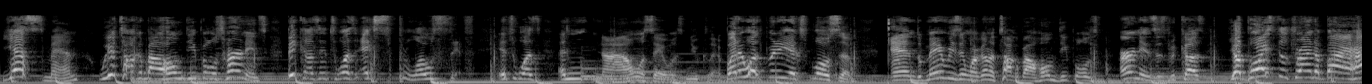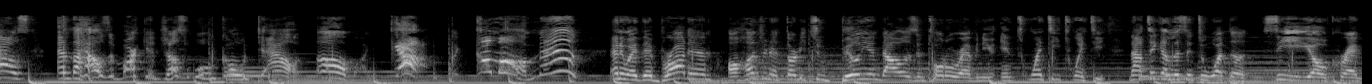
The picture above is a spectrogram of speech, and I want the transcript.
Yes, man. We're talking about Home Depot's earnings because it was explosive. It was, a, nah, I won't say it was nuclear, but it was pretty explosive. And the main reason we're to talk about Home Depot's earnings is because your boy's still trying to buy a house and the housing market just won't go down. Oh my God. Come on, man. Anyway, they brought in $132 billion in total revenue in 2020. Now take a listen to what the CEO, Craig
